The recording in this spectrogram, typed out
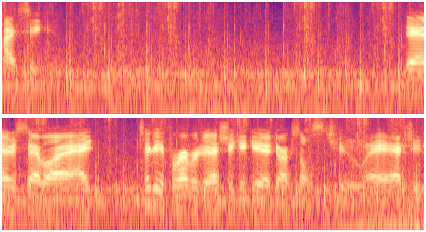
I see. Yeah, understandable. I, I took me forever to actually get, get a Dark Souls 2. I actually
